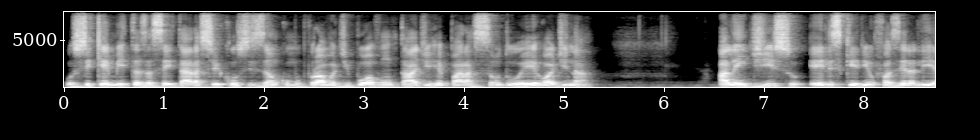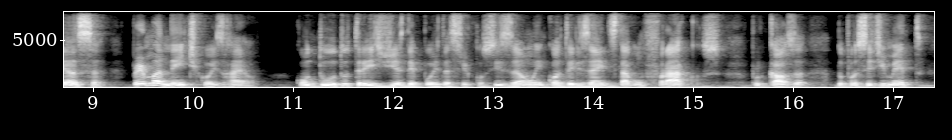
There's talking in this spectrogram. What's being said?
Os siquemitas aceitaram a circuncisão como prova de boa vontade e reparação do erro a Diná. Além disso, eles queriam fazer aliança permanente com Israel. Contudo, três dias depois da circuncisão, enquanto eles ainda estavam fracos por causa do procedimento,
